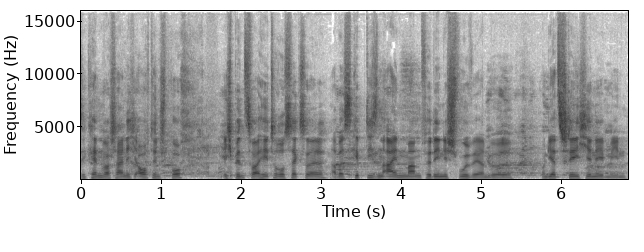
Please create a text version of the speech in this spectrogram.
Sie kennen wahrscheinlich auch den Spruch, ich bin zwar heterosexuell, aber es gibt diesen einen Mann, für den ich schwul werden würde. Und jetzt stehe ich hier neben Ihnen.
